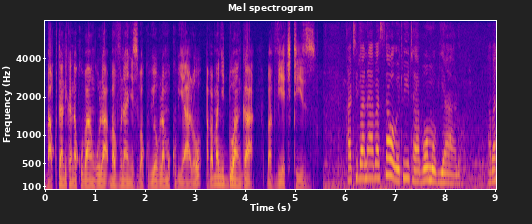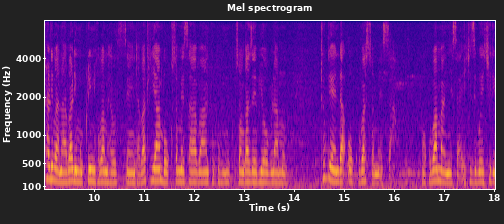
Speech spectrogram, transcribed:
bakutandika na kubangula bavunaanyizibwa ku byobulamu ku byalo abamanyiddwa nga ba vhts kati bano abasawo be tuyita ab'omu byalo abatali bano abali mu clinic oba mu health center batuyamba okusomesa abantu ku nsonga z'ebyobulamu. Tugenda okubasomesa okubamanyisa ekizibu ekiri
